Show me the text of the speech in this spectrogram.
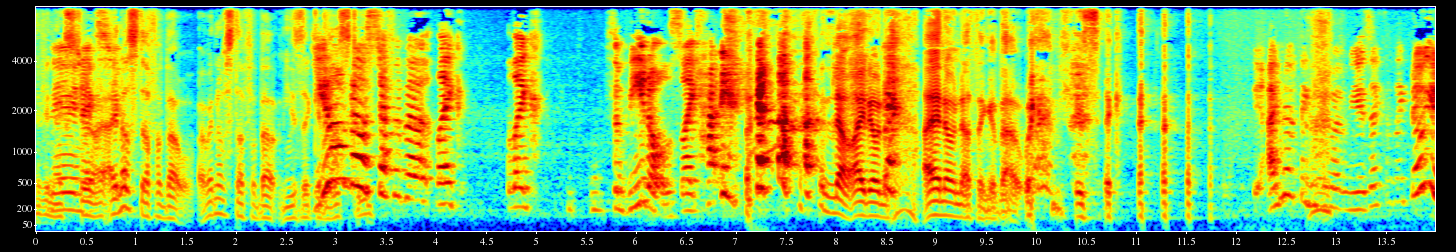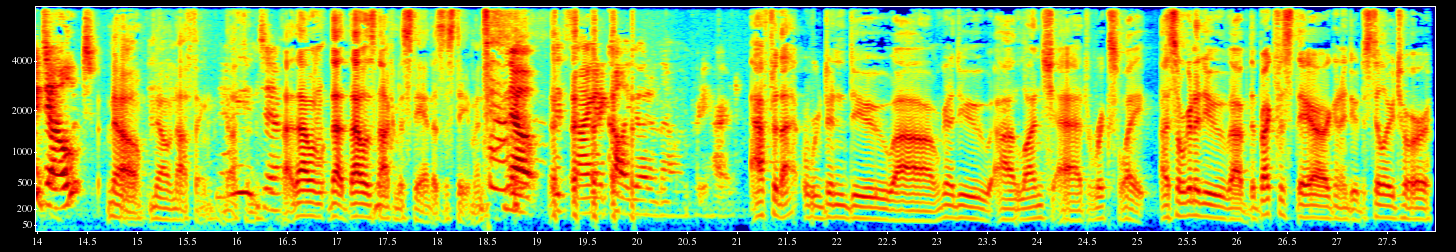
Maybe, Maybe next year. next I, I know stuff about. I know stuff about music. You don't know stuff about like like the Beatles. Like how do you? no, I don't know. I know nothing about music. I know things about music. I'm like, no, you don't. no, no, nothing. No, nothing. you don't. That, that one. That that was not going to stand as a statement. No, it's not. I'm gonna call you out on that one pretty hard. After that, we're gonna do. Uh, we're gonna do uh, lunch at Rick's White. Uh, so we're gonna do uh, the breakfast there. We're gonna do a distillery tour.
